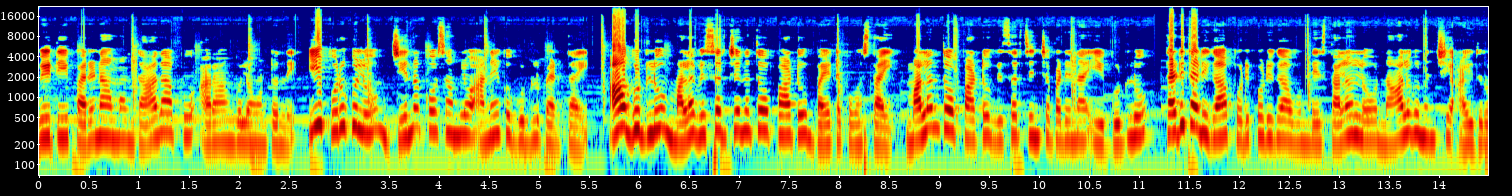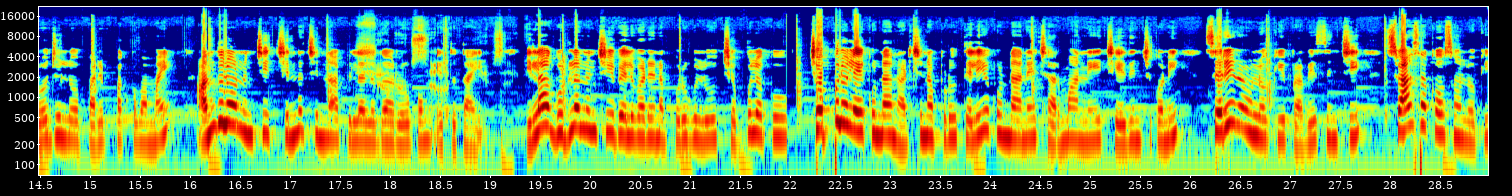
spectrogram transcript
వీటి పరిణామం దాదాపు అరాంగులో ఉంటుంది. ఈ పురుగులు జీర్ణకోశంలో అనేక గుడ్లు పెడతాయి. ఆ గుడ్లు మల విసర్జనతో పాటు బయటకు వస్తాయి. మలంతో పాటు విసర్జించబడిన ఈ గుడ్లు తడితడిగా పొడి పొడిగా ఉండే స్థలంలో నాలుగు నుంచి ఐదు రోజుల్లో పరిపక్వమై అందులో నుంచి చిన్న చిన్న పిల్లలుగా రూపం ఎత్తుతాయి. ఇలా గుడ్ల నుంచి వెలువడిన పురుగులు చెప్పులకు చెప్పులు లేకుండా నడిచినప్పుడు తెలియకుండా తెలియకుండానే చర్మాన్ని ఛేదించుకొని శరీరంలోకి ప్రవేశించి శ్వాసకోశంలోకి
